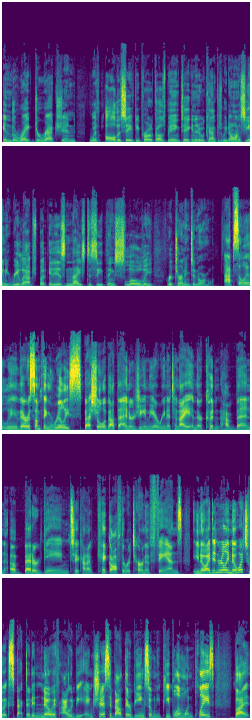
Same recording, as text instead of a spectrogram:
in the right direction with all the safety protocols being taken into account because we don't want to see any relapse, but it is nice to see things slowly returning to normal. Absolutely. There was something really special about the energy in the arena tonight, and there couldn't have been a better game to kind of kick off the return of fans. You know, I didn't really know what to expect. I didn't know if I would be anxious about there being so many people in one place, but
